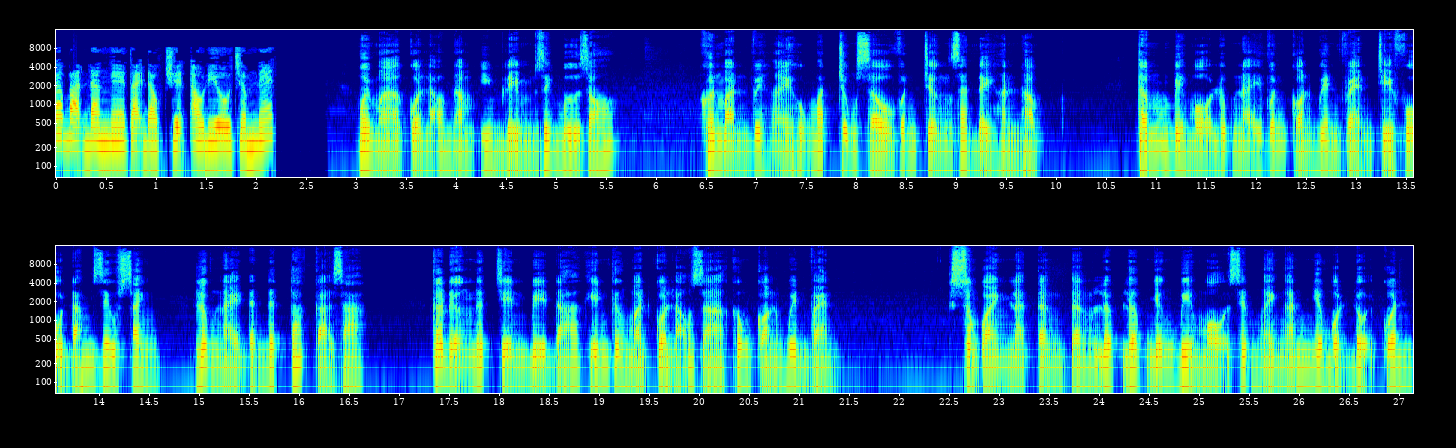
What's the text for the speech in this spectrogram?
Các bạn đang nghe tại đọc chuyện audio.net Ngôi mà của lão nằm im lìm dưới mưa gió. Khuôn mặt với hai hũng mắt trũng sâu vẫn trừng ra đầy hằn học. Tấm bia mộ lúc nãy vẫn còn nguyên vẹn chỉ phủ đám rêu xanh, lúc này đã nứt toát cả ra. Các đường nứt trên bia đá khiến gương mặt của lão già không còn nguyên vẹn. Xung quanh là tầng tầng lớp lớp những bia mộ xếp ngay ngắn như một đội quân.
